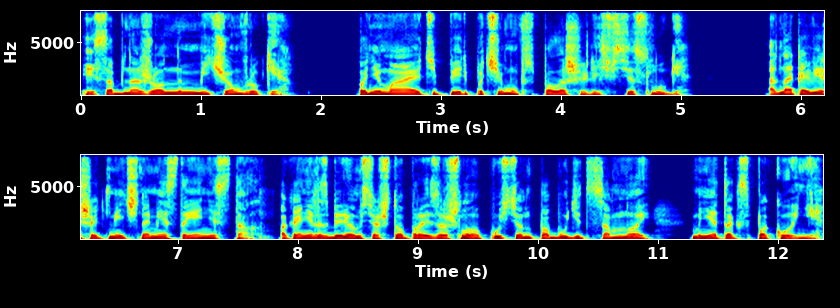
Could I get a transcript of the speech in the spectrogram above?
и с обнаженным мечом в руке. Понимаю теперь, почему всполошились все слуги. Однако вешать меч на место я не стал. Пока не разберемся, что произошло, пусть он побудет со мной, мне так спокойнее.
